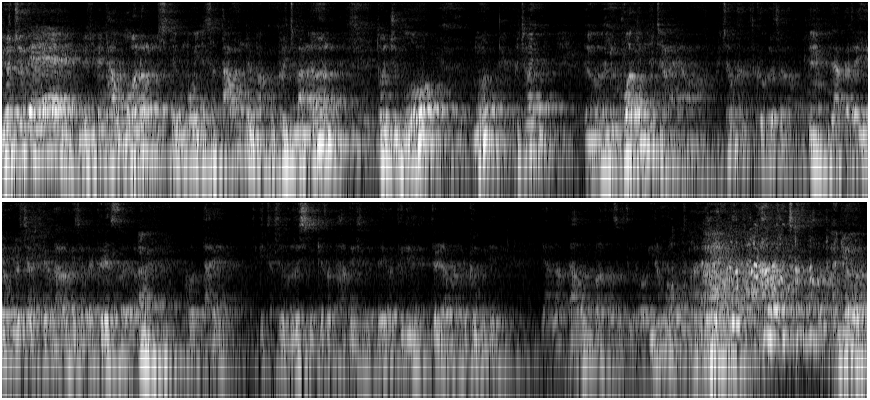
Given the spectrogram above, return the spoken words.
요즘에, 요즘에 다 원음 시대고 뭐 이래서 다운들 받고 그러지만은 돈 주고, 뭐, 그렇지만, 어, 이거 구하기 힘들잖아요. 그죠? 그, 그거죠. 네. 근데 아까 저 이용렬 씨한테 나가기 전에 그랬어요. 네. 그 나이 이게 사실 어르신께서 받으시는데 이거 드리려고 하는데 그분이 야나 다운 받아서 들어 이러면 어떡하냐? 아 괜찮아. 아니요.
